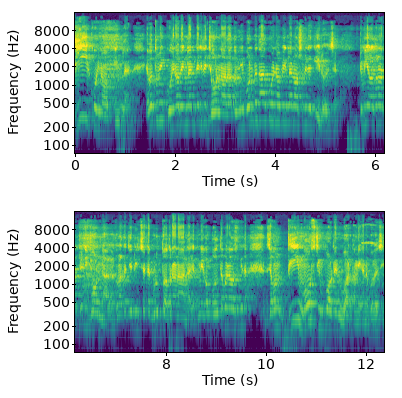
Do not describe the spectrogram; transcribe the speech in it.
দি কুইন অফ ইংল্যান্ড এবার তুমি কুইন অফ ইংল্যান্ডকে যদি জোর না দাও, তুমি বলবে তা কুইন অফ ইংল্যান্ড অসুবিধা কি রয়েছে? তুমি অতটা যদি জোর না দাও, তোমার কাছে যদি সেটা গুরুত্ব অতটা না থাকে, তুমি এরকম বলতে পারো অসুবিধা। যেমন দি মোস্ট ইম্পর্টেন্ট ওয়ার্ক আমি এখানে বলেছি।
